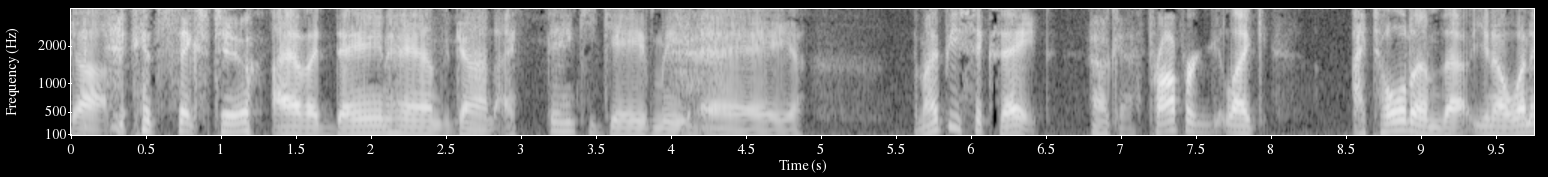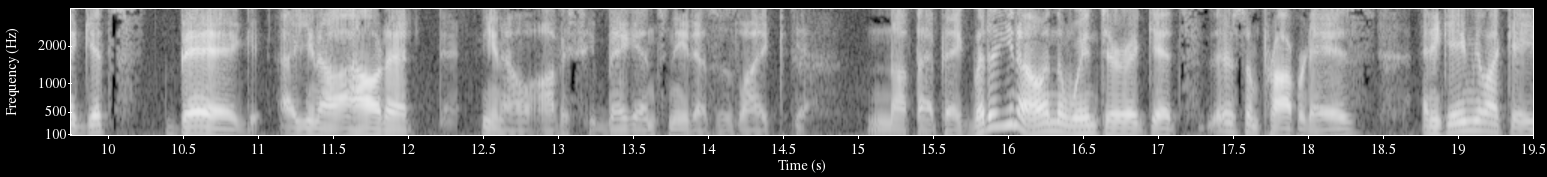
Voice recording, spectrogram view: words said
Yeah. It's six two. I have a Dane Hands gun. I think he gave me a. It might be six eight. Okay. Proper like. I told him that you know when it gets big, uh, you know, out at you know obviously big Encinitas is like Yeah. not that big, but uh, you know in the winter it gets there's some proper days, and he gave me like a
